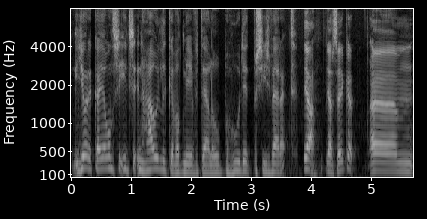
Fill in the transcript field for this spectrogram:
Jorik, kan je ons iets inhoudelijker wat meer vertellen op hoe dit precies werkt? Ja, ja zeker. Um,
